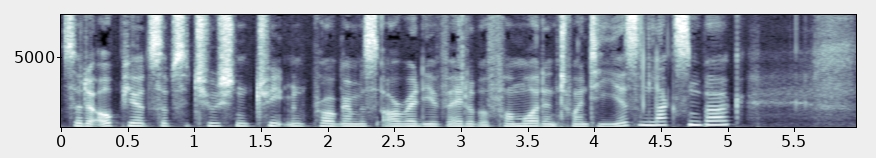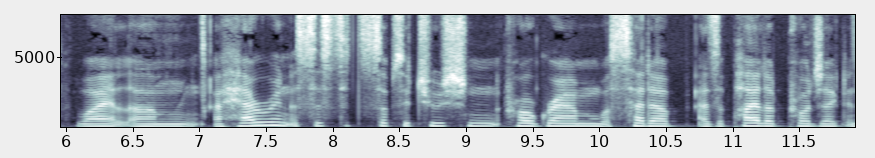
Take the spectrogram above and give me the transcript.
So the opioid substitution treatment program is already available for more than 20 years in Luxembourg, while um, a heroin assisted substitution program was set up as a pilot project in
